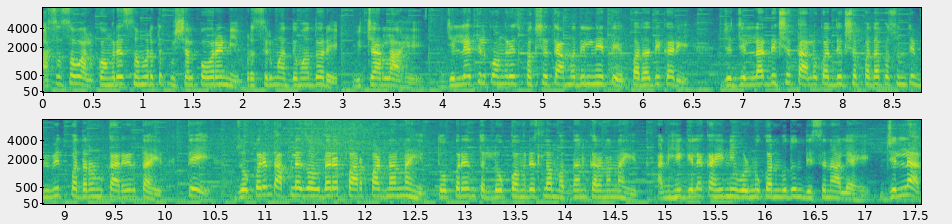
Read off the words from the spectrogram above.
असा सवाल काँग्रेस समर्थक विशाल पवार यांनी प्रसार माध्यमाद्वारे विचारला आहे. जिल्ह्यातील काँग्रेस पक्ष त्यामधील नेते पदाधिकारी जे जिल्हाध्यक्ष तालुकाध्यक्ष पदापासून ते विविध पदांवर कार्यरत आहेत ते जोपर्यंत आपल्या जबाबदाऱ्या पार पाडणार नाहीत तोपर्यंत लोक काँग्रेसला मतदान करणार नाहीत. आणि हे गेल्या काही निवडणुकांमधून दिसून आले आहे. जिल्ह्यात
